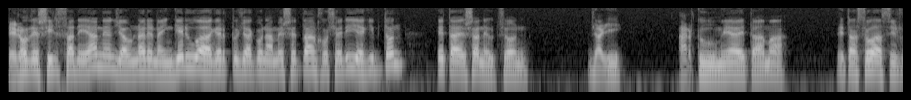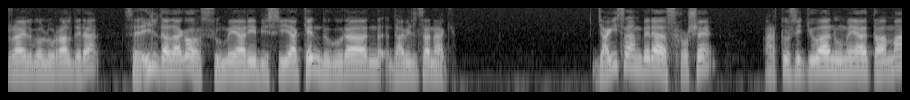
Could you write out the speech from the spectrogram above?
Erode ziltzanean jaunaren aingerua agertu jakon amesetan Joseri Egipton eta esan eutzon. Jagi, hartu umea eta ama, eta zoaz Israelgo lurraldera, ze hilda dago zumeari bizia kenduguran dabiltzanak. Jagizan beraz, Jose, hartu zituan umea eta ama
